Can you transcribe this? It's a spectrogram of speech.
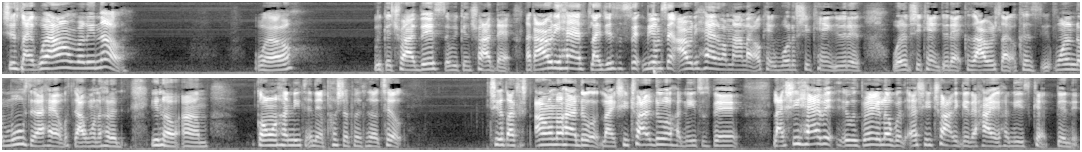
She was like, well, I don't really know. Well, we could try this and we can try that. Like I already had, like just you know what I'm saying. I already had in my mind, like, okay, what if she can't do this? What if she can't do that? Because I was like, because one of the moves that I had was that I wanted her, to, you know, um, go on her knees and then push up into her tilt. She was like, I don't know how to do it. Like she tried to do it, her knees was bent. Like she had it, it was very low, but as she tried to get it higher, her knees kept bending.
